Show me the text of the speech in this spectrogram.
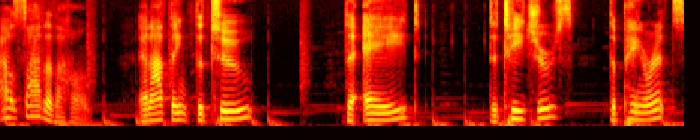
outside of the home. And I think the two, the aide, the teachers, the parents,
